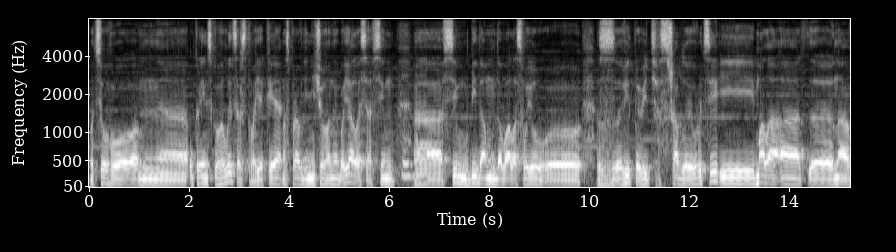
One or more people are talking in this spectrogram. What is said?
оцього е, українського лицарства, яке насправді нічого не боялося, всім, е, всім бідам давала свою відповідь з шаблею в руці і мала на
